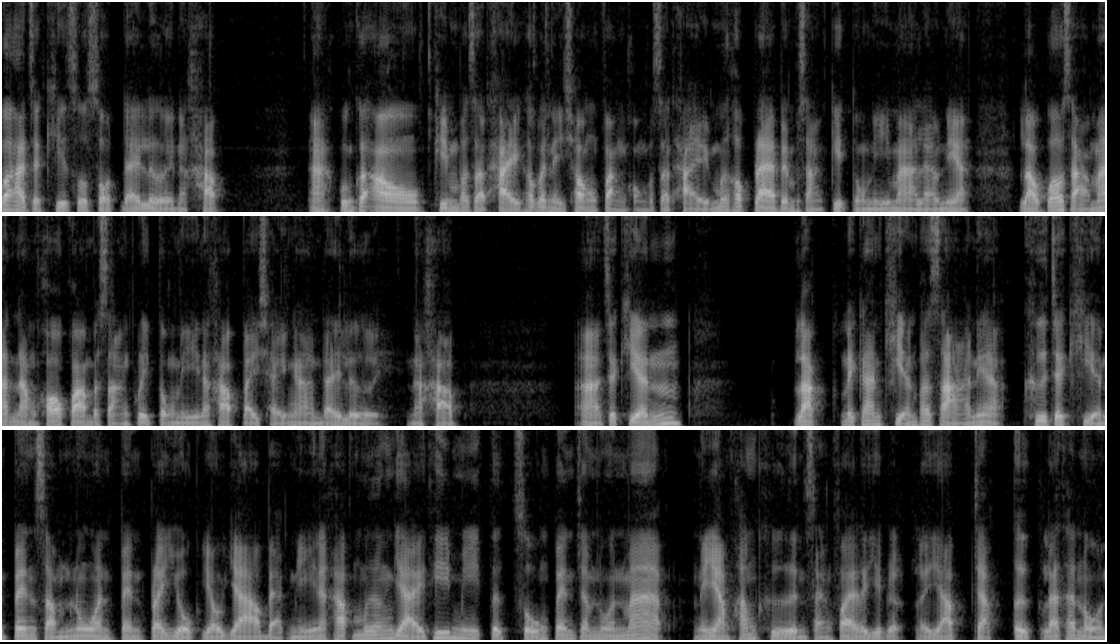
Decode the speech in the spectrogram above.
ก็อาจจะคิดสดๆได้เลยนะครับอะคุณก็เอาพิมพ์ภาษาไทยเข้าไปในช่องฝั่งของภาษาไทย เมื่อเขาแปลเป็นภาษาอังกฤษตรงนี้มาแล้วเนี่ยเราก็สามารถนำข้อความภาษาอังกฤษตรงนี้นะครับ ไปใช้งานได้เลยนะครับอาจจะเขียน หลักในการเขียนภาษาเนี่ย คือจะเขียนเป็นสำนวนเป็นประโยคยาวๆ แบบนี้นะครับ เมืองใหญ่ที่มีตึกสูงเป็นจำนวนมาก ในยามค่ำคืน แสงไฟระยิบระยับจากตึกและถนน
